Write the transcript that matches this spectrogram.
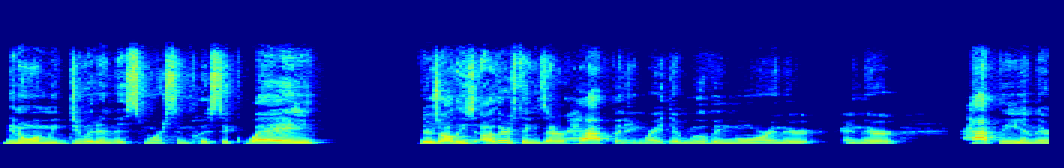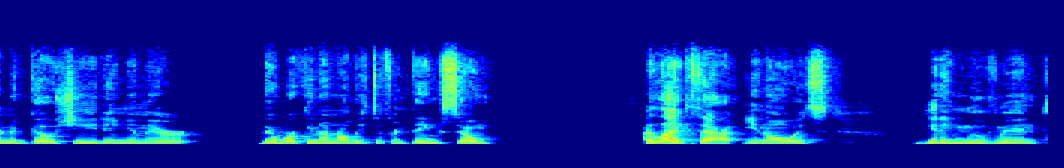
you know, when we do it in this more simplistic way, there's all these other things that are happening, right? They're moving more and they're and they're happy and they're negotiating and they're they're working on all these different things. So I like that. You know, it's getting movement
